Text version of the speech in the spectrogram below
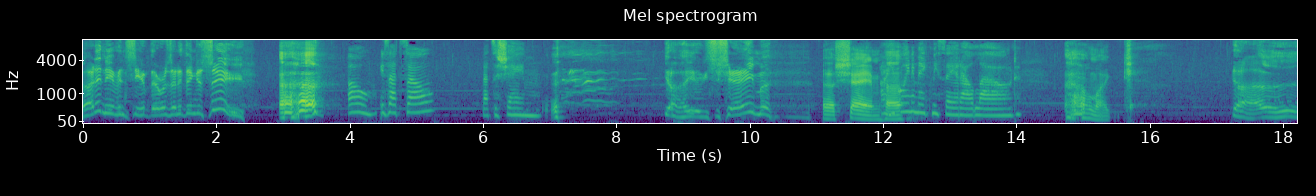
I didn't even see if there was anything to see. Uh huh. Oh, is that so? That's a shame. Uh, shame. A shame, Are huh? you going to make me say it out loud? Oh my. g- Uh,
